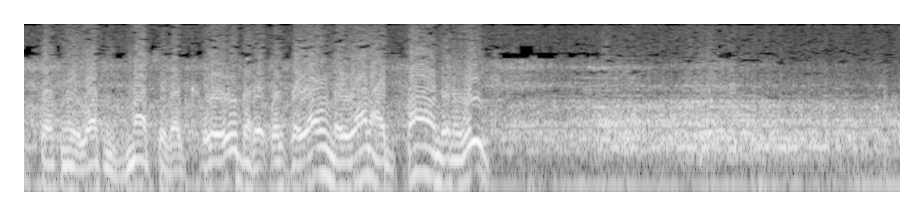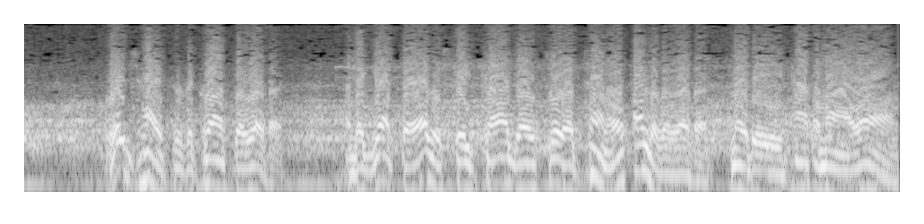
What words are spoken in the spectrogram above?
It certainly wasn't much of a clue, but it was the only one I'd found in weeks. Ridge Heights is across the river. And to get there, the streetcar goes through a tunnel under the river, maybe half a mile long.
